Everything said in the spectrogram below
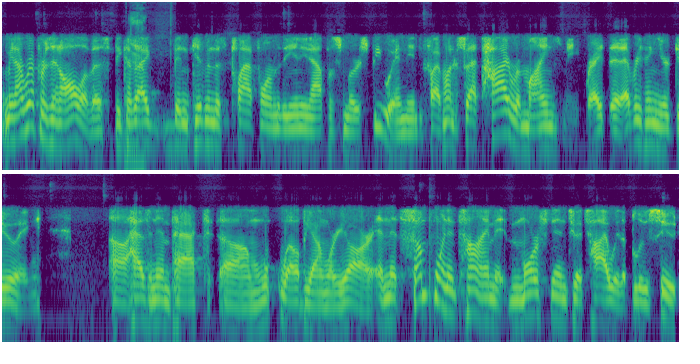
I mean, I represent all of us because I've been given this platform of the Indianapolis Motor Speedway and the Indy 500. So that tie reminds me, right, that everything you're doing uh, has an impact um, well beyond where you are. And at some point in time, it morphed into a tie with a blue suit.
